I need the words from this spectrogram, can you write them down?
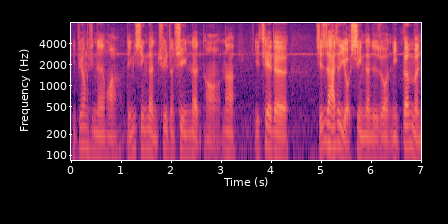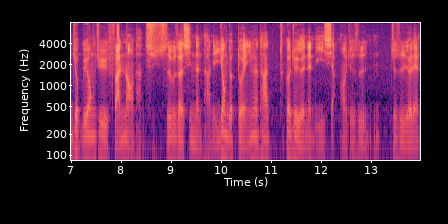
你不用信任他，零信任、去中信任哦，那一切的其实还是有信任，就是说你根本就不用去烦恼它，值不值得信任它，你用就对，因为它这个就有点理想哦，就是就是有点，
